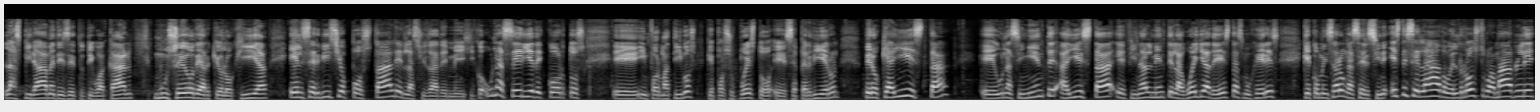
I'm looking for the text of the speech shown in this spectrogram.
las pirámides de Teotihuacán, Museo de Arqueología, el servicio postal en la Ciudad de México, una serie de cortos eh, informativos que por supuesto eh, se perdieron, pero que ahí está eh, una simiente, ahí está eh, finalmente la huella de estas mujeres que comenzaron a hacer cine. Este es el lado, el rostro amable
